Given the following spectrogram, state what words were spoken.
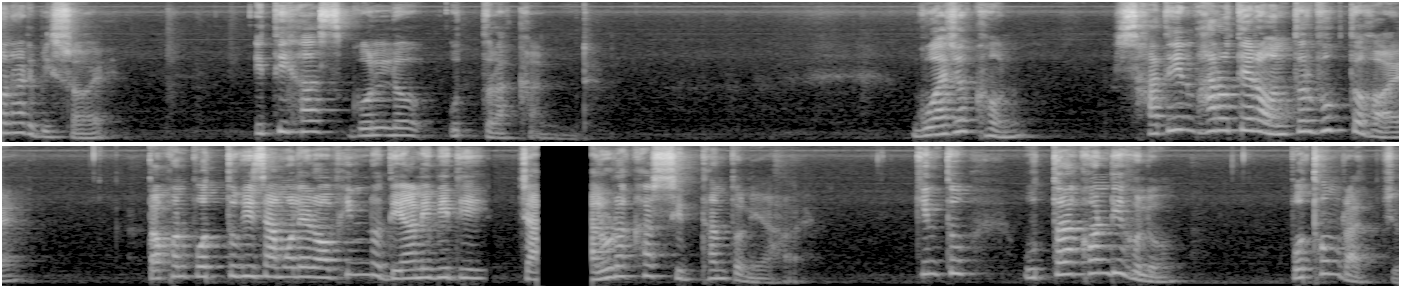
আলোচনার বিষয়, ইতিহাস গড়ল উত্তরাখণ্ড। গোয়া যখন স্বাধীন ভারতের অন্তর্ভুক্ত হয়, তখন পর্তুগিজ আমলের অভিন্ন দেয়ানিবিধি চালু রাখার সিদ্ধান্ত নেওয়া হয়। কিন্তু উত্তরাখণ্ডই হল প্রথম রাজ্য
